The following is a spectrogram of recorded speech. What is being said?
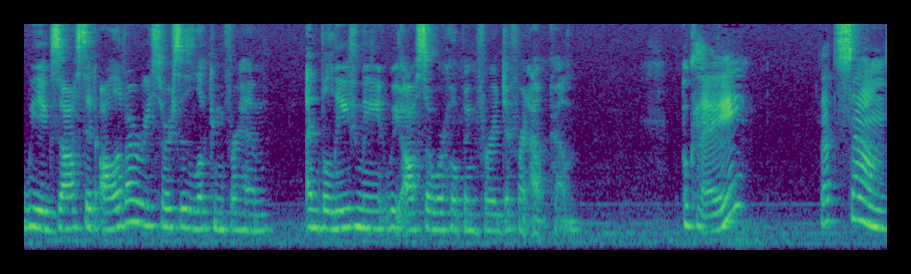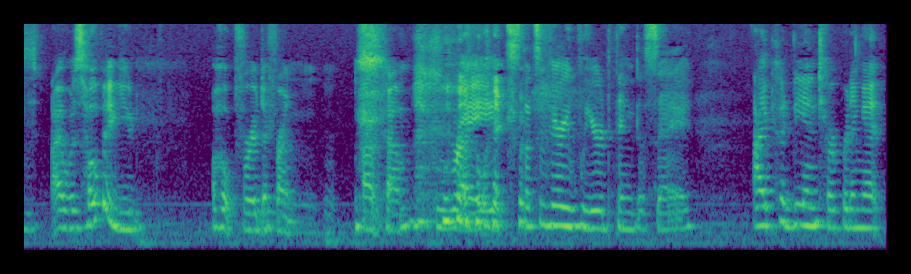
We exhausted all of our resources looking for him, and believe me, we also were hoping for a different outcome. Okay. That sounds I was hoping you'd hope for a different outcome. right. Like, That's a very weird thing to say. I could be interpreting it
